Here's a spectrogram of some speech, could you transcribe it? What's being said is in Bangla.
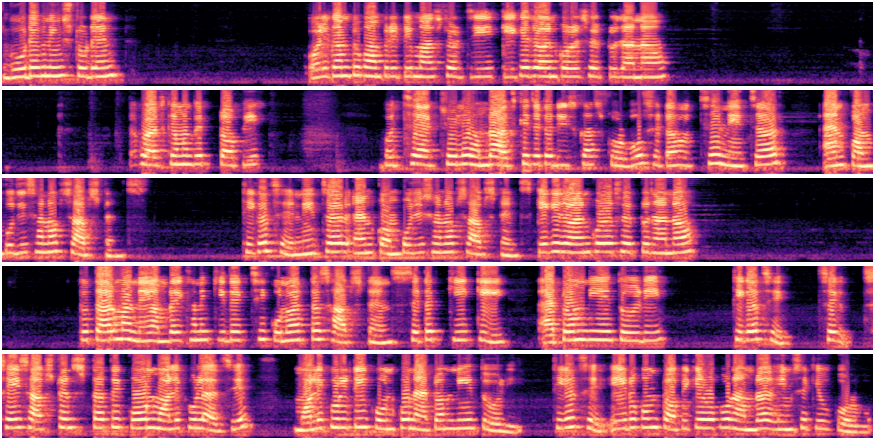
Good evening student welcome to competitive master G K K join করেছ একটু জানাও দেখো আজকে আমাদের টপিক হচ্ছে অ্যাকচুয়ালি আমরা আজকে যেটা ডিসকাস করব সেটা হচ্ছে nature and composition of substance ঠিক আছে? Nature and composition of substance কে কে জয়েন করেছ একটু জানাও। তো তার মানে আমরা এখানে কি দেখছি? কোনো একটা সাবস্টেন্স সেটা কি কি? অ্যাটম নিয়ে তৈরি, ঠিক আছে? সেই সাবস্টেন্সটাতে কোন মলিকুল আছে? মলিকুলটি কোন কোন অ্যাটম নিয়ে তৈরি, ঠিক আছে? এইরকম টপিকের ওপর আমরা এমসিকিউ করব।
